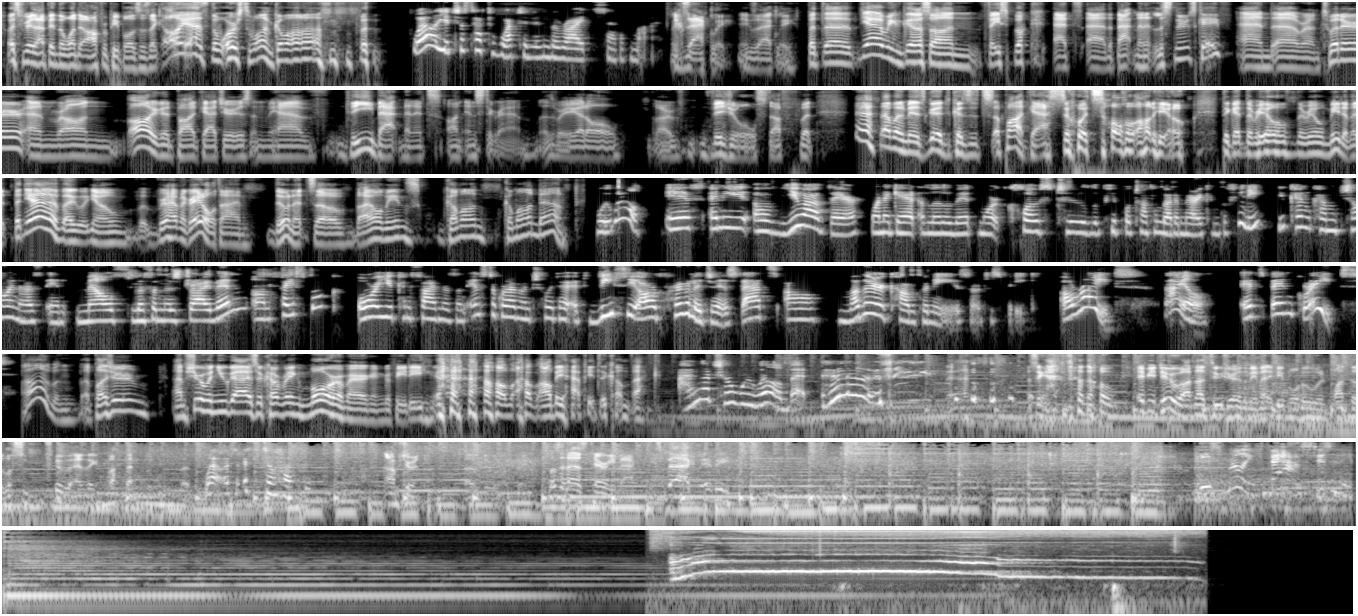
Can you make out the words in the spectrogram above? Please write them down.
let's figure that been the one to offer people is just like, oh yeah, it's the worst one. Come on. but well, you just have to watch it in the right set of mind. Exactly, exactly. But uh, yeah, we can get us on Facebook at uh, the Batminute Listeners Cave, and uh, we're on Twitter, and we're on all your good podcatchers, and we have the Bat Minutes on Instagram. That's where you get all our visual stuff. But yeah, that wouldn't be as good because it's a podcast, so it's all audio to get the real the real meat of it. But yeah, you know, we're having a great old time doing it. So by all means, come on, come on down. We will. If any of you out there want to get a little bit more close to the people talking about American graffiti, you can come join us in Mel's Listeners Drive In on Facebook, or you can find us on Instagram and Twitter at VCR Privileges. That's our mother company, so to speak. All right, Niall, it's been great. Oh, it's been a pleasure. I'm sure when you guys are covering more American graffiti, I'll, I'll, I'll, be happy to come back. I'm not sure we will, but who knows? yeah. I don't know. If you do, I'm not too sure there'll be many people who would want to listen to anything about that. But well, it, it still has to. I'm sure it does. Plus, it has Terry back. He's back, baby. He's really fast, isn't he?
